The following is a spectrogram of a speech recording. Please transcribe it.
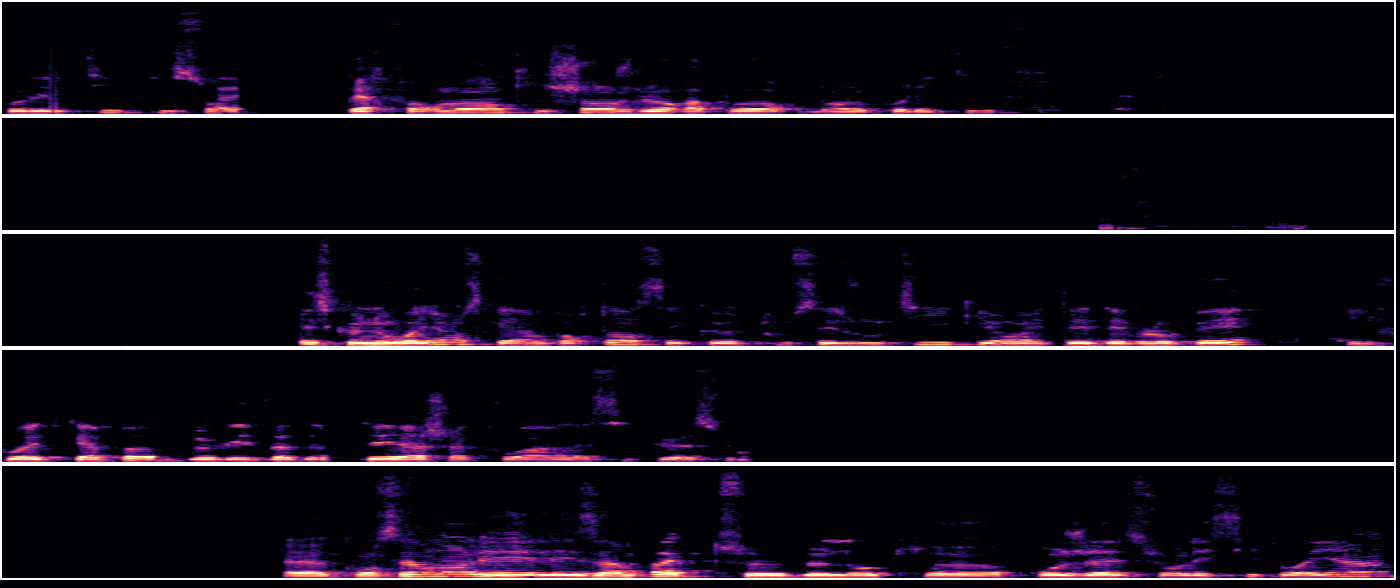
collectives qui sont qui changent le rapport dans le collectif? Et ce que nous voyons, ce qui est important, c'est que tous ces outils qui ont été développés, il faut être capable de les adapter à chaque fois à la situation. Euh, concernant les, impacts de notre projet sur les citoyens,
